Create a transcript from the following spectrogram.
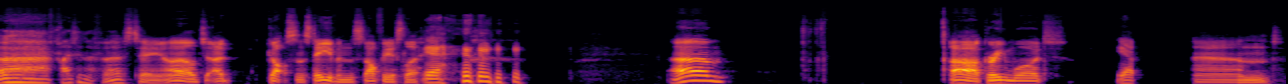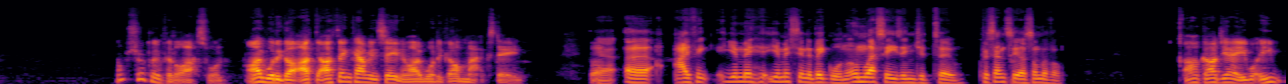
uh, played in the first team. Well, J- uh, Gotson Stevens, obviously. Yeah. Um. Ah, Greenwood, yep. and I'm struggling for the last one. I would have got. I, I think having seen him, I would have gone Max Dean. But- Yeah. Uh, I think you're mi- you're missing a big one, unless he's injured too. Crysencio Summerville. Oh God, yeah, he he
